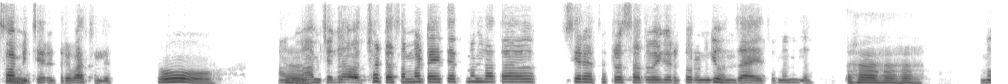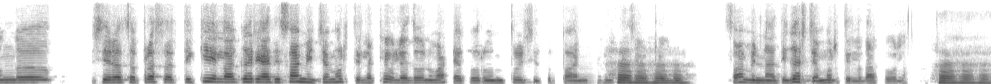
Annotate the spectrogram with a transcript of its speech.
स्वामी चरित्र वाचलं. ओ. आणि हा. मग आमच्या गावात छोटासा मठ आहे त्यात म्हणलं आता शिऱ्याचा प्रसाद वगैरे करून घेऊन जायचं म्हणलं. हा हा हा. मग शिऱ्याचा प्रसाद ते केला घरी आधी स्वामींच्या मूर्तीला ठेवल्या दोन वाट्या करून तुळशीचं पान हा हा त्याच्यावर हा ठेवून. स्वामींना ती घरच्या मूर्तीला दाखवला. हा हा हा.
